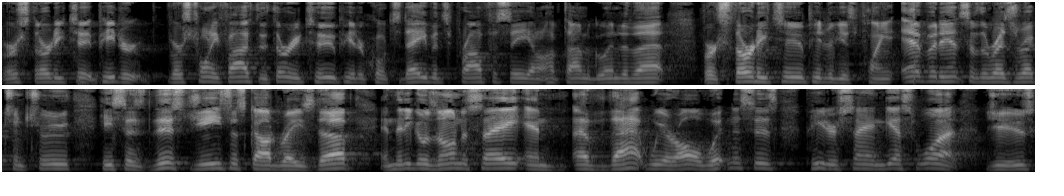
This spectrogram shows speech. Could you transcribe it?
Verse 32, Peter, verse 25 through 32, Peter quotes David's prophecy. I don't have time to go into that. Verse 32, Peter gives plain evidence of the resurrection truth. He says, This Jesus God raised up. And then he goes on to say, And of that we are all witnesses. Peter's saying, Guess what, Jews?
